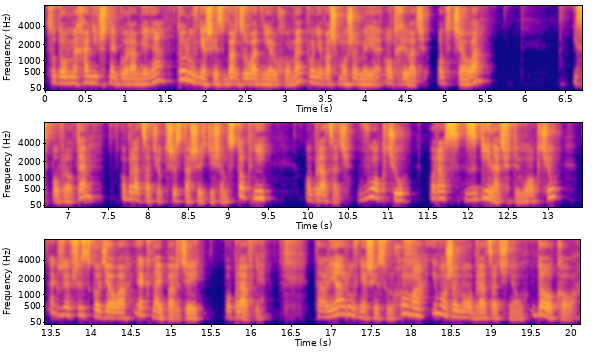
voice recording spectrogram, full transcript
Co do mechanicznego ramienia, to również jest bardzo ładnie ruchome, ponieważ możemy je odchylać od ciała i z powrotem, obracać o 360 stopni, obracać w łokciu oraz zginać w tym łokciu, także wszystko działa jak najbardziej poprawnie. Talia również jest ruchoma i możemy obracać nią dookoła.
